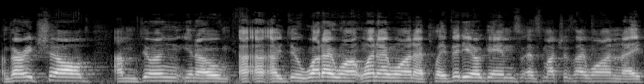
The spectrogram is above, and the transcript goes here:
I'm very chilled. I'm doing, you know, I, I, do what I want when I want. I play video games as much as I want, and I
